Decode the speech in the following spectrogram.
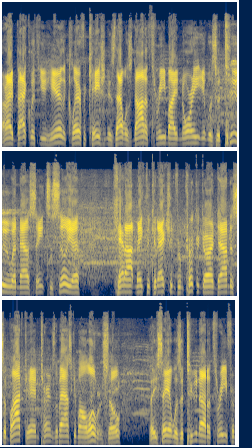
All right, back with you here. The clarification is that was not a three by Nori, it was a two, and now St. Cecilia cannot make the connection from Kierkegaard down to Sabatka and turns the basketball over. So they say it was a two, not a three from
